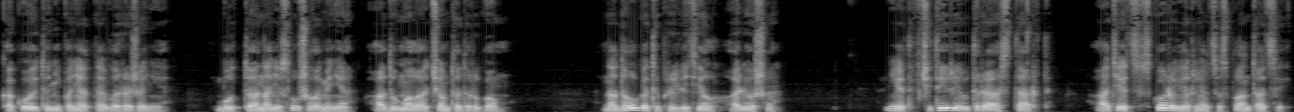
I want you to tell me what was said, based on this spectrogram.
какое-то непонятное выражение, будто она не слушала меня, а думала о чем-то другом. «Надолго ты прилетел, Алеша?» «Нет, в четыре утра старт. Отец скоро вернется с плантаций?»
